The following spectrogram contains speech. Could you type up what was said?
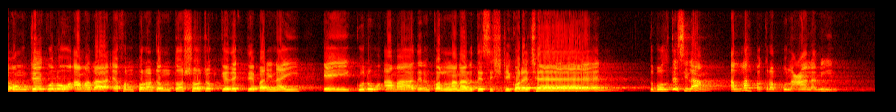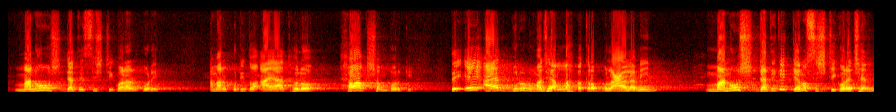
এবং যেগুলো আমরা এখন পর্যন্ত সচককে দেখতে পারি নাই, এইগুলো আমাদের কল্যাণার্থে সৃষ্টি করেছেন। তো বলতেছিলাম, আল্লাহ পাক রব্বুল আলামিন মানুষ জাতি সৃষ্টি করার পরে আমার পঠিত আয়াত হলো হক সম্পর্কে। তো এই আয়াতগুলোর মাঝে আল্লাহ পাক রব্বুল আলামিন মানুষ জাতিকে কেন সৃষ্টি করেছেন?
